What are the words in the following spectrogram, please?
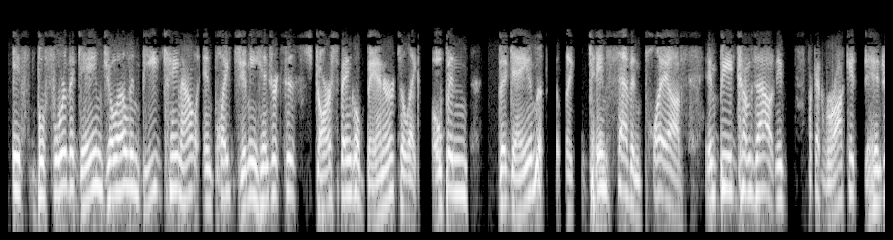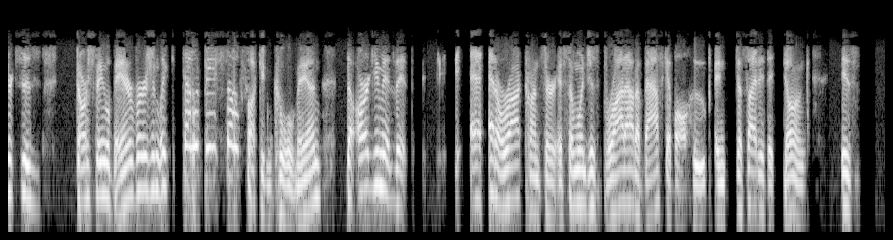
if before the game Joel Embiid came out and played Jimi Hendrix's Star Spangled Banner to like open the game, like game seven playoffs, Embiid comes out and he fucking rocket Hendrix's Star Spangled Banner version, like that would be so fucking cool, man. The argument that at, at a rock concert, if someone just brought out a basketball hoop and decided to dunk, is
